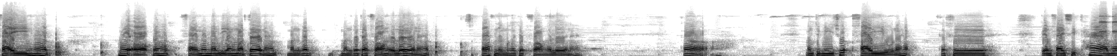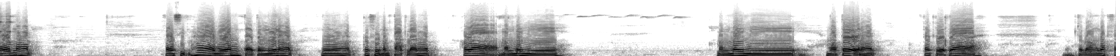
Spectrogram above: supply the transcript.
ไฟนะครับ ไม่ออกนะครับ ไฟไม่มาเลี้ยงมอเตอร์นะครับ มันก็มันก็จะฟ้องเออร์เลอร์นะครับสักแป๊บหนึ่งมันก็จะฟ้องเออร์เลอร์นะครับ ก็มันจะมีชุดไฟอยู่นะครับ ก็คือเป็นไฟ 15 โวลต์นะครับ ไฟ 15 โวลต์แต่ตรงนี้นะครับนี่นะครับ ก็คือมันตัดแล้วนะครับ เพราะว่ามันไม่มี มันไม่มีมอเตอร์นะครับ ถ้าเกิดว่า จะลองวัดไฟ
